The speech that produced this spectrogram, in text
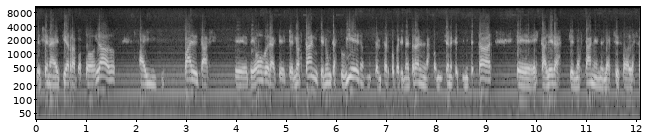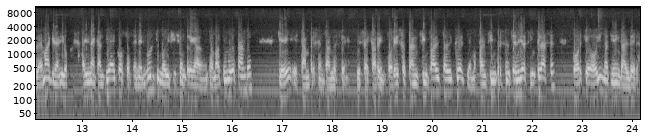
se llena de tierra por todos lados. Hay faltas de, obra que, no están, que nunca estuvieron, el cerco perimetral en las condiciones que tiene que estar, eh, escaleras que no están en el acceso a la sala de máquinas. Digo, hay una cantidad de cosas en el último edificio entregado en San Martín de los Andes que están presentando ese, ese jardín. Por eso están sin falta de clases, digamos, están sin presencialidad, sin clases, porque hoy no tienen caldera.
